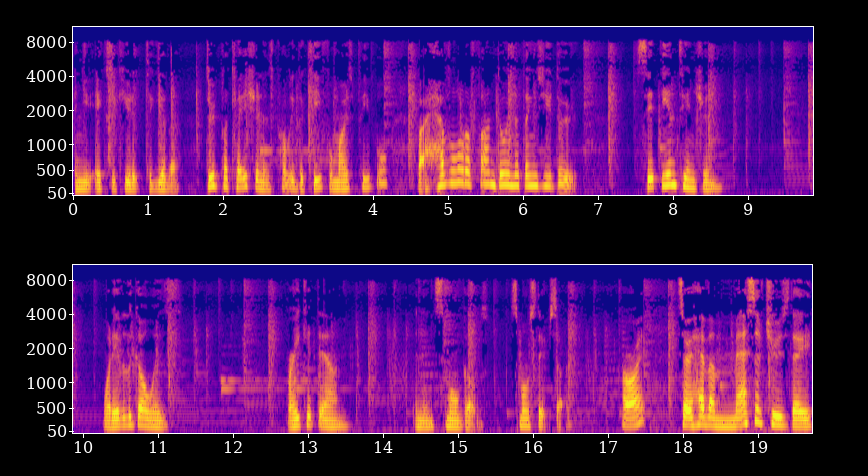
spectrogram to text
And you execute it together. Duplication is probably the key for most people, but have a lot of fun doing the things you do. Set the intention, whatever the goal is, break it down, and then small goals, small steps, sorry. Alright? So have a massive Tuesday,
